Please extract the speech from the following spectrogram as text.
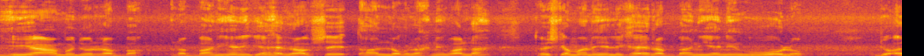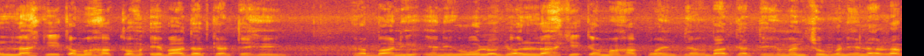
یا عبد الربا ربانی یعنی کیا ہے؟ رب سے تعلق رکھنے والا۔ تو اس کا معنی یہ لکھا ہے ربانی یعنی وہ لوگ جو اللہ کی کمحق کو عبادت کرتے ہیں۔ ربانی یعنی وہ لوگ جو اللہ کی کم حق کو بات کرتے ہیں، منصوب رب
